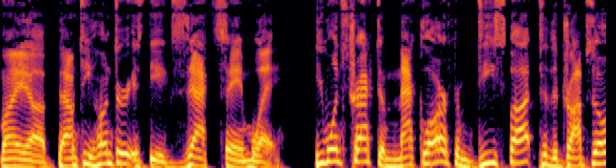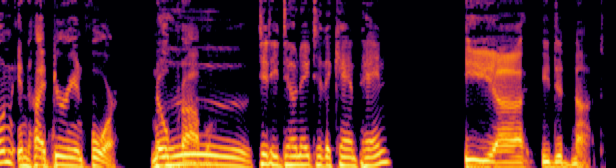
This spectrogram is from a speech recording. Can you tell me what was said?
my uh, bounty hunter is the exact same way. He once tracked a Maklar from D spot to the drop zone in Hyperion 4. No problem. Did he donate to the campaign? He uh he did not.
